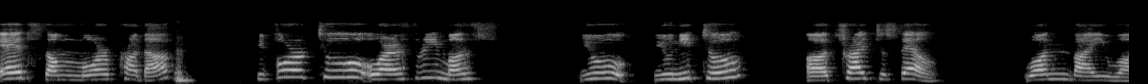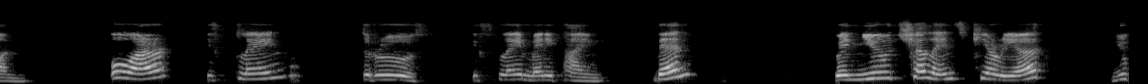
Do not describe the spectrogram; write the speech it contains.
add some more product, before two or three months, you, you need to uh, try to sell one by one or explain the rules, explain many times. Then when you challenge period, you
